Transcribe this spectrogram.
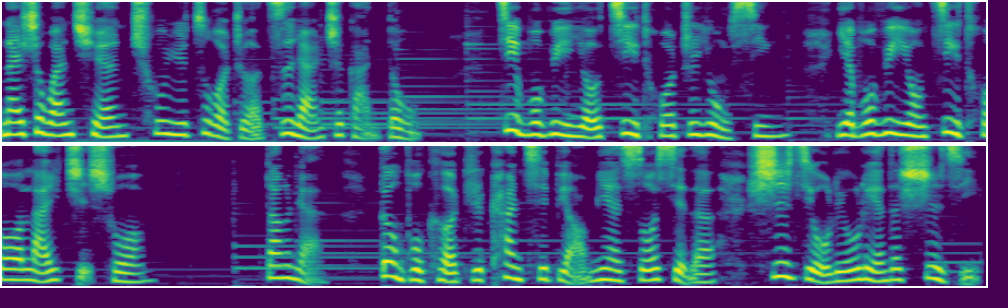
乃是完全出于作者自然之感动，既不必有寄托之用心，也不必用寄托来指说。当然，更不可只看其表面所写的诗酒流连的事迹，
